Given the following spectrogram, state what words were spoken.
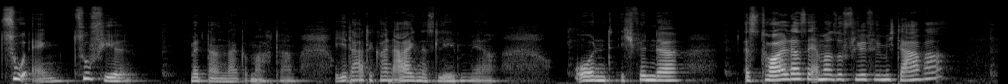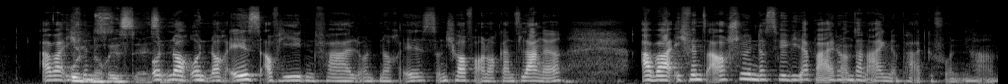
zu eng, zu viel miteinander gemacht haben. Jeder hatte kein eigenes Leben mehr. Und ich finde es toll, dass er immer so viel für mich da war. Aber ich und noch ist er. Und noch, und noch ist, auf jeden Fall. Und noch ist. Und ich hoffe auch noch ganz lange. Aber ich finde es auch schön, dass wir wieder beide unseren eigenen Part gefunden haben.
